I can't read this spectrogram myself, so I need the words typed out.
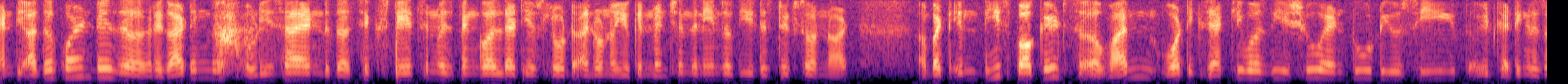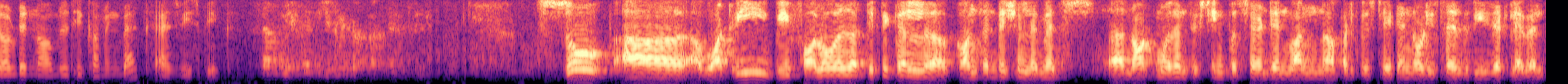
And the other point is uh, regarding the Odisha and the six states in West Bengal that you slowed, I don't know, you can mention the names of the districts or not. Uh, but in these pockets, uh, one, what exactly was the issue? And two, do you see it getting resolved in normalcy coming back as we speak? So, uh, what we, we follow is a typical uh, concentration limits, uh, not more than 16% in one uh, particular state, and Odisha is reached that level.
